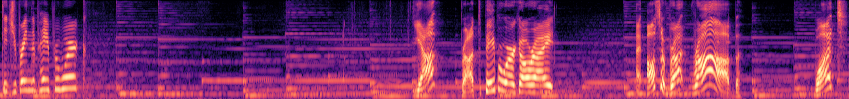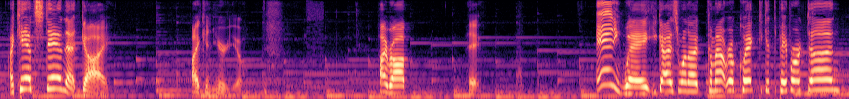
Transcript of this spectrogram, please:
Did you bring the paperwork? Yup, brought the paperwork all right. I also brought Rob. What? I can't stand that guy. I can hear you. Hi, Rob. Hey. Anyway, you guys want to come out real quick to get the paperwork done?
